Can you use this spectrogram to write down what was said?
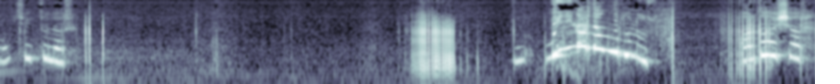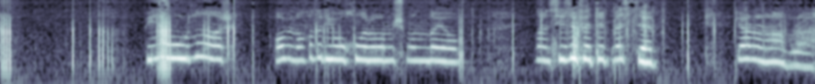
Ok çektiler. Beni nereden vurdunuz? Arkadaşlar. Beni vurdular. Abi ne kadar iyi oklar olmuş bunda ya. Lan sizi fethetmezsem. Gelin lan buraya.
